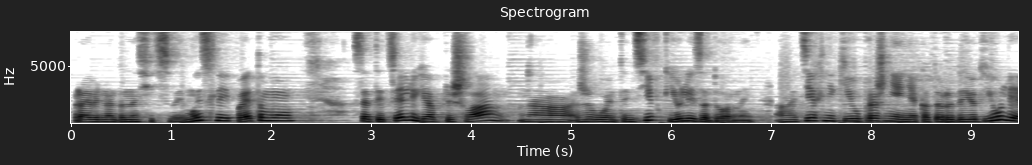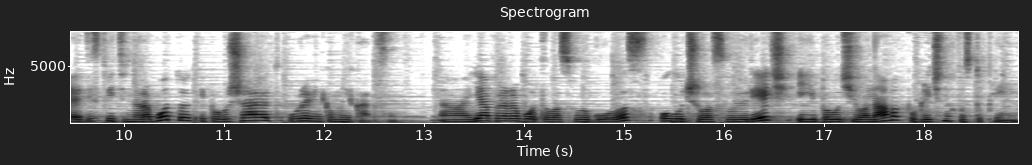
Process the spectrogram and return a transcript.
правильно доносить свои мысли, поэтому с этой целью я пришла на живой интенсив к Юлии Задорной. А, техники и упражнения, которые дает Юлия, действительно работают и повышают уровень коммуникации. А, я проработала свой голос, улучшила свою речь и получила навык публичных выступлений.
